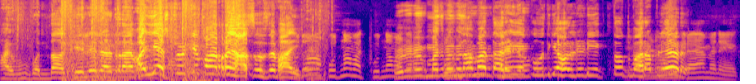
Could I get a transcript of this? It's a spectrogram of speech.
भाई वो बंदा अकेले लड़ रहा है। भाई ये स्टूट के मार रहे हैं हाथों से भाई? कूदना मत कूदना रुक रुक रुक मत मत मत। मत अरे ये कूद गया ऑलरेडी एक तो तुम्हारा प्लेयर गिराया मैंने एक।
